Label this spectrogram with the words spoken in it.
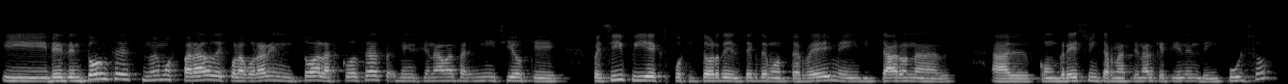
Y desde entonces no hemos parado de colaborar en todas las cosas. Mencionabas al inicio que, pues sí, fui expositor del TEC de Monterrey, me invitaron al, al Congreso Internacional que tienen de Impulso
